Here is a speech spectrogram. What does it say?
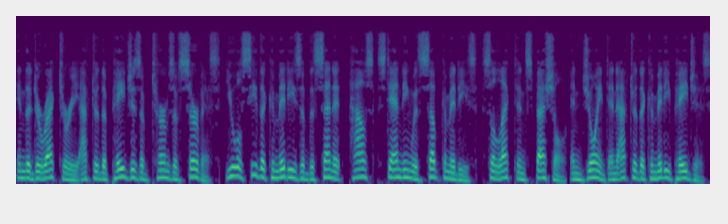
In the directory after the pages of terms of service, you will see the committees of the Senate, House standing with subcommittees, select and special and joint and after the committee pages,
